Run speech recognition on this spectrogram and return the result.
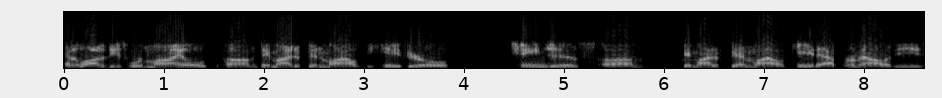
And a lot of these were mild. Um, they might have been mild behavioral changes. Um, they might have been mild gait abnormalities,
